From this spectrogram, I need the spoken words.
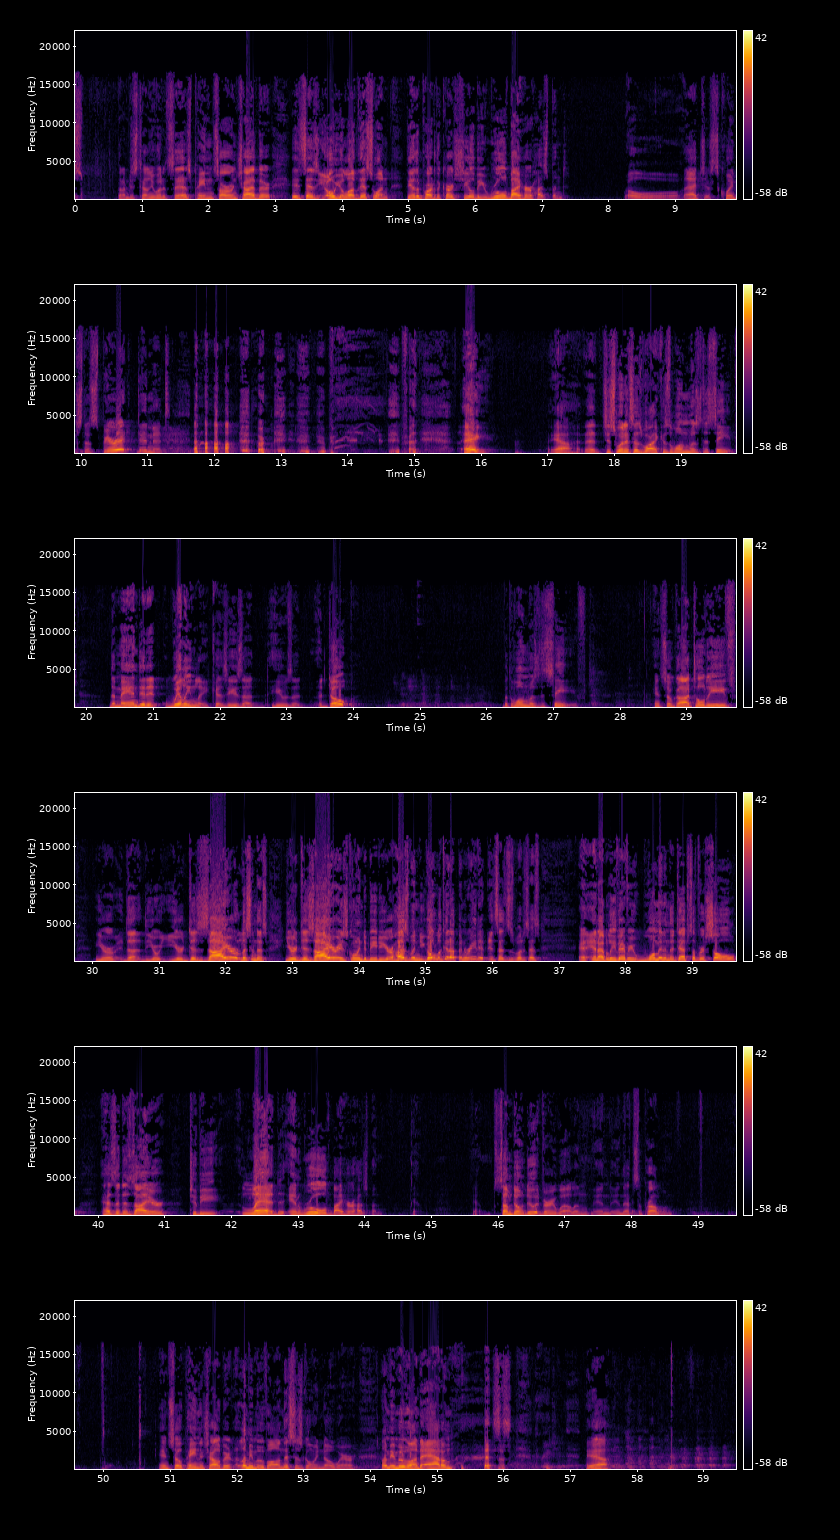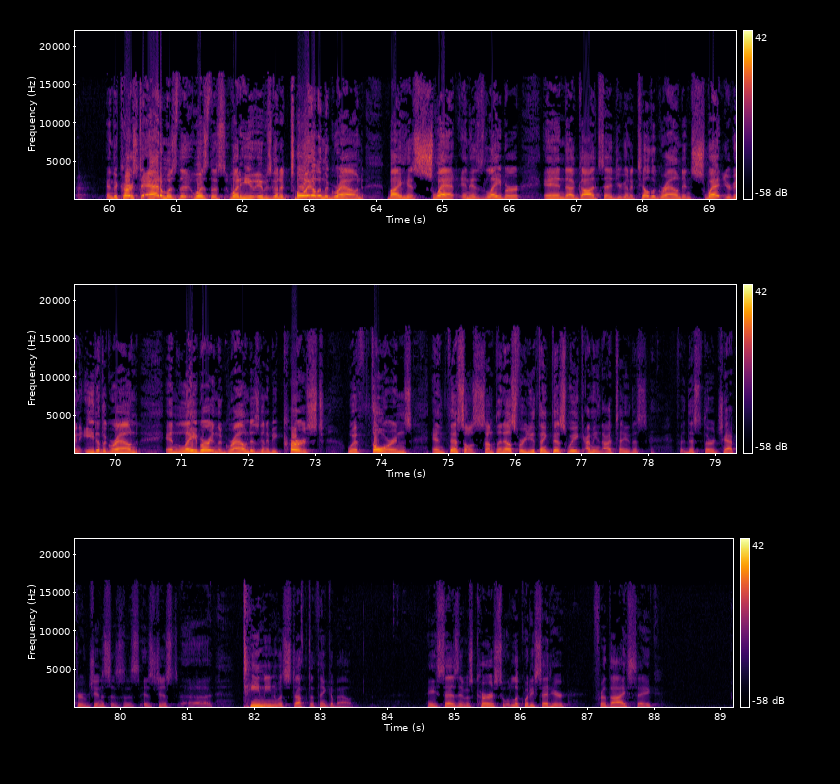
but I'm just telling you what it says. Pain and sorrow and childbirth. It says, oh, you'll love this one. The other part of the curse, she'll be ruled by her husband. Oh, that just quenched the spirit, didn't it? hey, yeah, that's just what it says. Why? Because the one was deceived. The man did it willingly because he's a he was a, a dope. But the one was deceived. And so God told Eve, Your, the, your, your desire, listen to this, your desire is going to be to your husband. You go look it up and read it. It says, this is what it says. And, and I believe every woman in the depths of her soul has a desire to be led and ruled by her husband. Yeah. Yeah. Some don't do it very well, and, and, and that's the problem. And so pain and childbearing. Let me move on. This is going nowhere. Let me move on to Adam. is, yeah. And the curse to Adam was the was the what he he was going to toil in the ground by his sweat and his labor. And uh, God said, "You're going to till the ground and sweat. You're going to eat of the ground, and labor in the ground is going to be cursed with thorns and thistles." Something else for you to think this week? I mean, I'll tell you this this third chapter of Genesis is, is just uh, teeming with stuff to think about. He says it was cursed. Look what he said here for thy sake,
